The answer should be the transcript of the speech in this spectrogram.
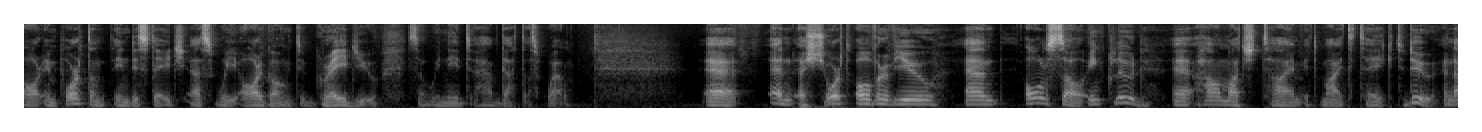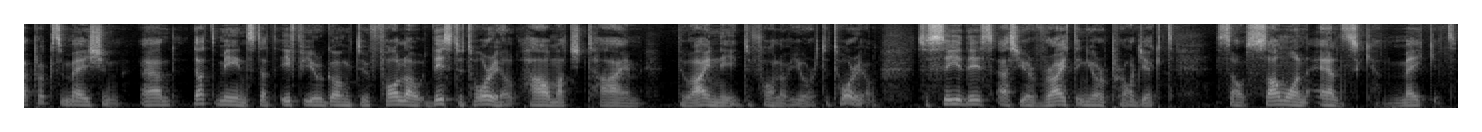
are important in this stage as we are going to grade you. So we need to have that as well. Uh, and a short overview and also include uh, how much time it might take to do an approximation and that means that if you're going to follow this tutorial how much time do I need to follow your tutorial so see this as you're writing your project so someone else can make it.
